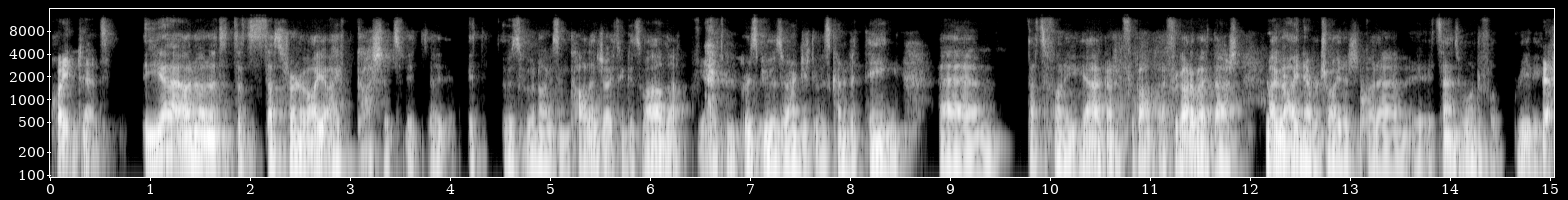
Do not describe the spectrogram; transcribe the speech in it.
quite intense. Yeah, I know that's that's, that's fair enough. I, I gosh, it's it, it it was when I was in college, I think as well that yeah. frisbee was around. It was kind of a thing. Um, that's funny. Yeah, I got I forgot. I forgot about that. I, I never tried it, but um, it, it, sounds wonderful. Really, yeah.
